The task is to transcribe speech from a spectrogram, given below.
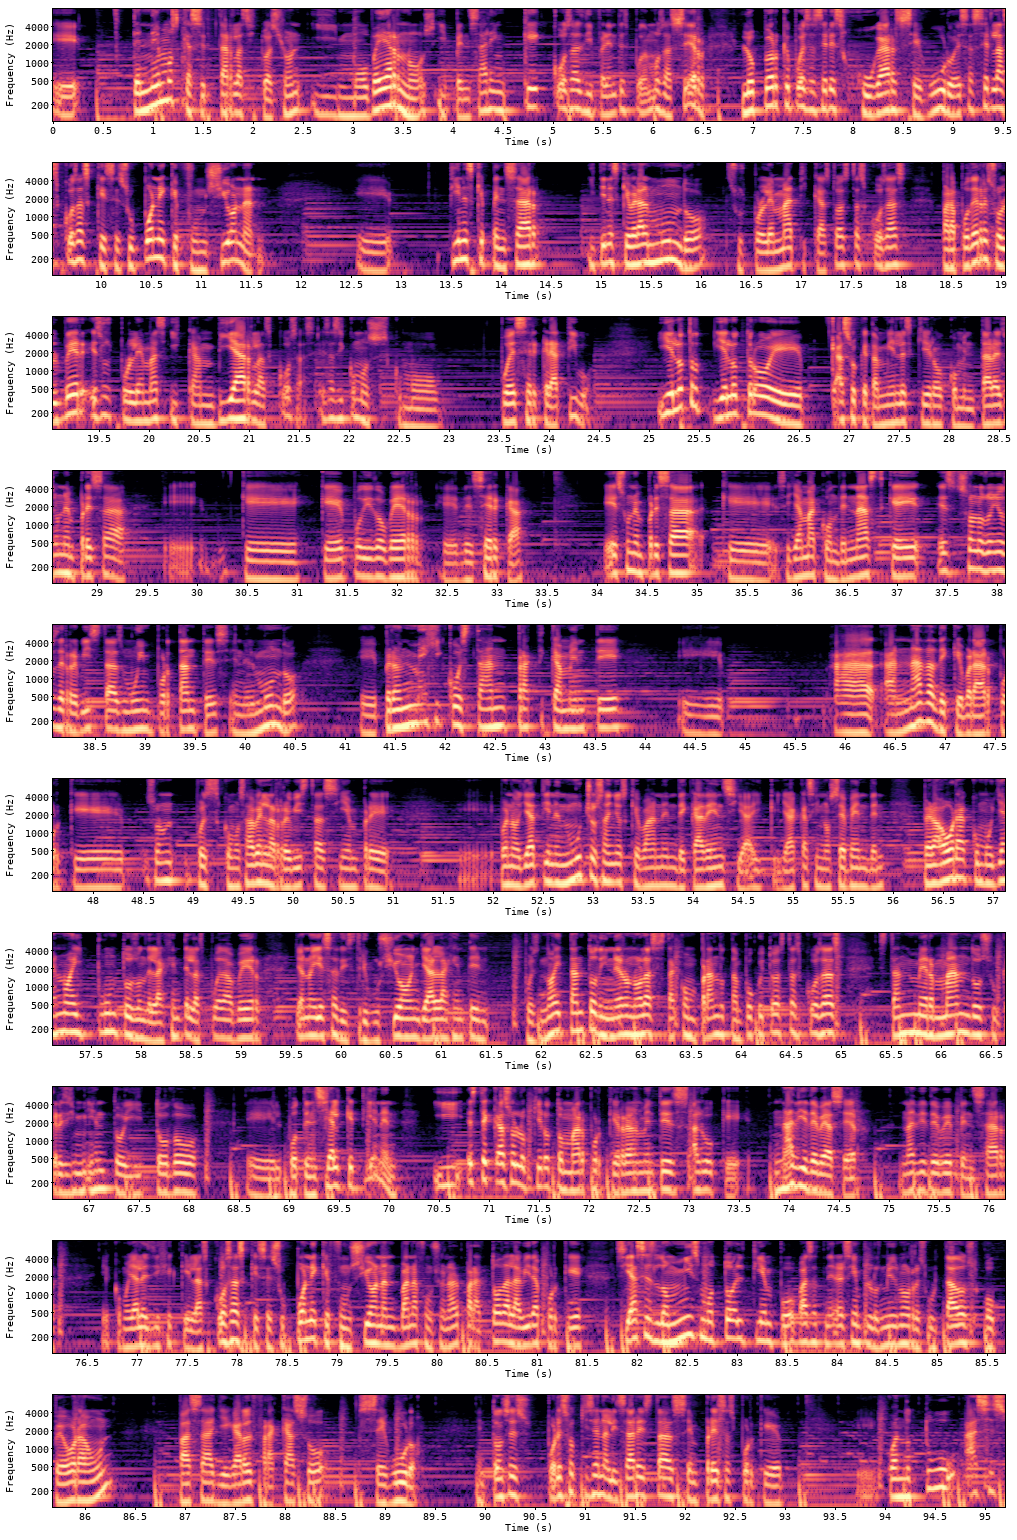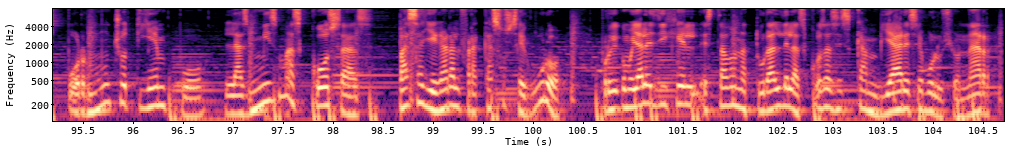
Eh, tenemos que aceptar la situación y movernos y pensar en qué cosas diferentes podemos hacer. Lo peor que puedes hacer es jugar seguro, es hacer las cosas que se supone que funcionan. tienes que pensar y tienes que ver al mundo, sus problemáticas, todas estas cosas, para poder resolver esos problemas y cambiar las cosas. Es así como, como puedes ser creativo. Y el otro, y el otro eh, caso que también les quiero comentar es de una empresa eh, que, he podido ver eh, de cerca. Es una empresa que se llama Condenast, que son los dueños de revistas muy importantes en el mundo, pero en México están prácticamente eh, a, nada de quebrar porque son, pues como saben, las revistas siempre, eh, bueno, ya tienen muchos años que van en decadencia y que ya casi no se venden, pero ahora como ya no hay puntos donde la gente las pueda ver, ya no hay esa distribución, ya la gente pues no hay tanto dinero, no las está comprando tampoco y todas estas cosas están mermando su crecimiento y todo eh, el potencial que tienen. Y este caso lo quiero tomar porque realmente es algo que nadie debe hacer, nadie debe pensar, eh, como ya les dije, que las cosas que se supone que funcionan van a funcionar para toda la vida porque si haces lo mismo todo el tiempo vas a tener siempre los mismos resultados o peor aún, vas a llegar al fracaso seguro. Entonces, por eso quise analizar estas empresas porque eh, cuando tú haces por mucho tiempo las mismas cosas, vas a llegar al fracaso seguro. Porque como ya les dije, el estado natural de las cosas es cambiar, es evolucionar,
